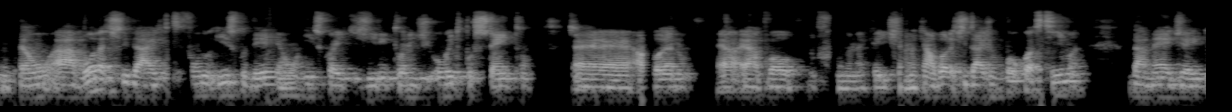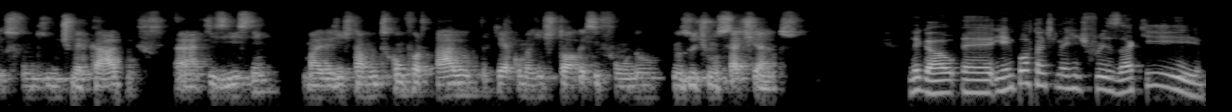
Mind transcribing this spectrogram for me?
Então, a volatilidade, esse fundo risco dele é um risco aí que gira em torno de 8% é, ao ano, é é a vol do fundo, né? Que a gente chama que é uma volatilidade um pouco acima da média aí dos fundos multimercado uh, que existem, mas a gente está muito confortável porque é como a gente toca esse fundo nos últimos sete anos. Legal. É, e é importante também a gente frisar que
